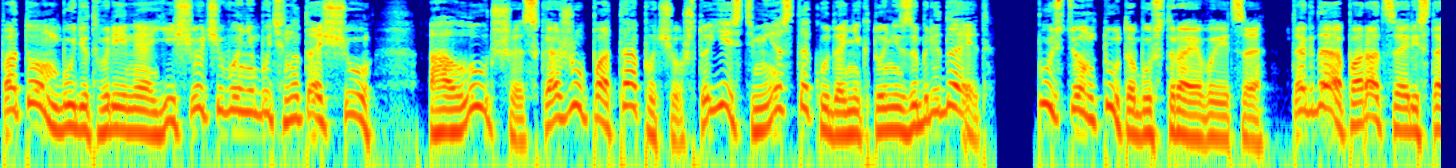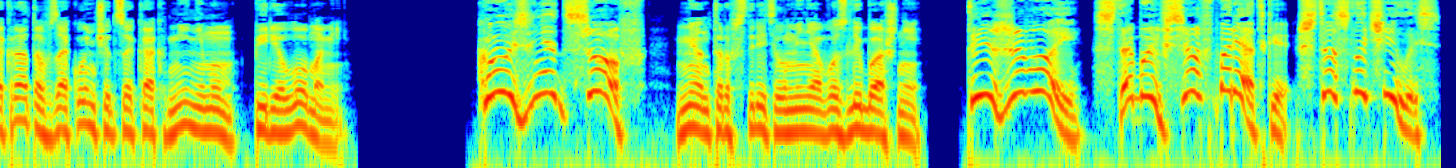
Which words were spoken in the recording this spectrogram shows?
Потом будет время, еще чего-нибудь натащу, а лучше скажу Потапычу, что есть место, куда никто не забредает. Пусть он тут обустраивается, тогда операция аристократов закончится как минимум переломами. «Кузнецов!» — ментор встретил меня возле башни. «Ты живой? С тобой все в порядке? Что случилось?»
